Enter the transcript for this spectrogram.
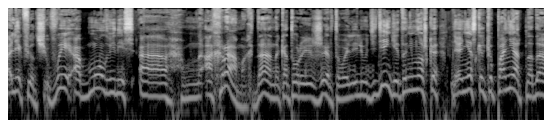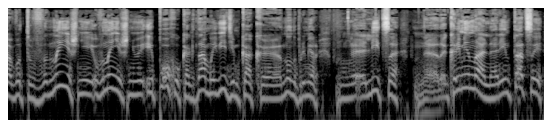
Олег Федорович, вы обмолвились о, о храмах, да, на которые жертвовали люди деньги. Это немножко, несколько понятно, да, вот в, нынешней, в нынешнюю эпоху, когда мы видим, как, ну, например, лица э, криминальной ориентации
